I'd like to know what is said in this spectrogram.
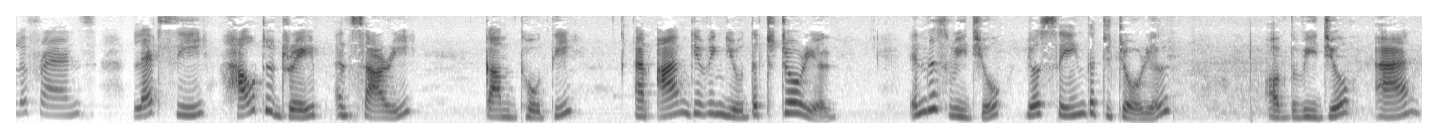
Hello friends, let's see how to drape a sari cum dhoti and I'm giving you the tutorial. In this video, you're seeing the tutorial of the video and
